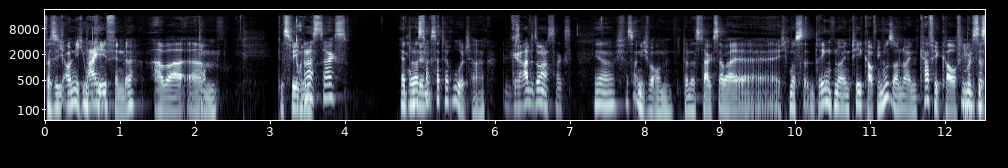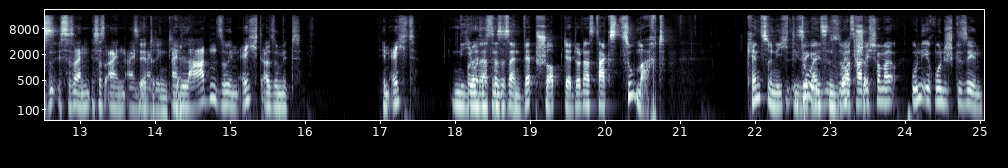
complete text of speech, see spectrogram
was ich auch nicht okay Nein. finde, aber ähm, deswegen. Donnerstags? Ja, donnerstags hat der Ruhetag. Gerade donnerstags. Ja, ich weiß auch nicht warum donnerstags, aber äh, ich muss dringend neuen Tee kaufen. Ich muss auch einen neuen Kaffee kaufen. Ist das, ist das ein, ist das ein, ein, Sehr ein, dringend ein. Laden so in echt, also mit in echt? Nee, Jonas, ist das das ist ein Webshop, der donnerstags zumacht. Kennst du nicht diese Du, ganzen sowas habe ich schon mal unironisch gesehen.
